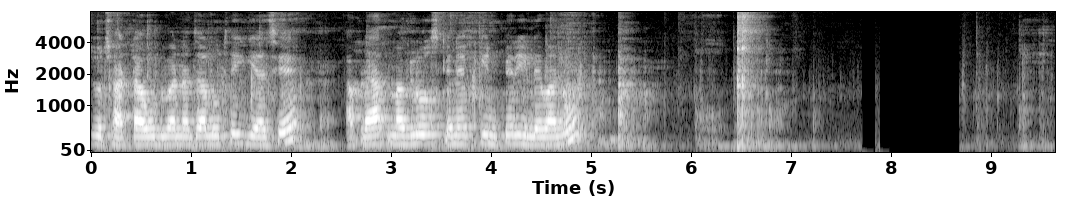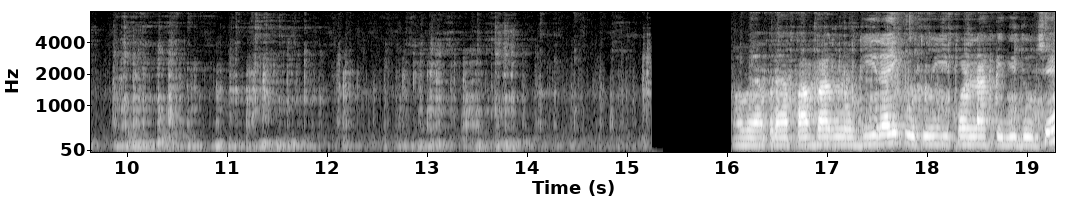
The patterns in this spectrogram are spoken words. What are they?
જો છાંટા ઉડવાના ચાલુ થઈ ગયા છે, આપણે હાથમાં ગ્લોવ્સ કે નેપકિન પહેરી લેવાનું. હવે આપણે આ પા ભાગનું ઘી રાખ્યું હતું એ પણ નાખી દીધું છે.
